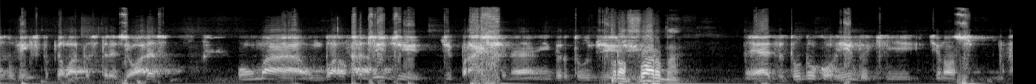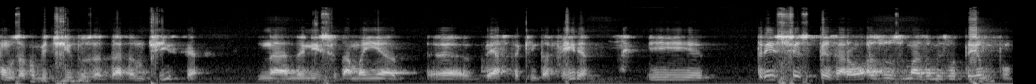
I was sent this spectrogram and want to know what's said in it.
aos ouvintes do Pelotas 13 horas. Uma, um boa tarde de, de praxe, né? Em virtude Pro forma. é, de todo o ocorrido que, que nós fomos acometidos da, da notícia na, no início da manhã eh, desta quinta-feira. E tristes, pesarosos, mas ao mesmo tempo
